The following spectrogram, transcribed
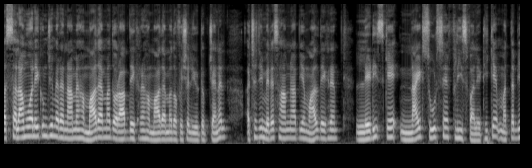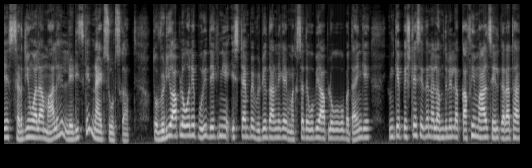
असलम जी, मेरा नाम है हमाद अहमद और आप देख रहे हैं Hamad Ahmed official YouTube channel. अच्छा जी, मेरे सामने आप ये माल देख रहे हैं। लेडीज़ के नाइट सूट्स हैं फ्लीस वाले, ठीक है? मतलब ये सर्दियों वाला माल है लेडीज़ के नाइट सूट्स का। तो वीडियो आप लोगों ने पूरी देखनी है। इस टाइम पे वीडियो डालने का एक मकसद है, वो भी आप लोगों को बताएँगे। क्योंकि पिछले सीज़न अलहमदिल्ला काफ़ी माल सेल करा था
